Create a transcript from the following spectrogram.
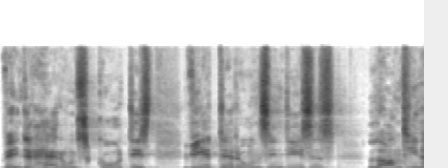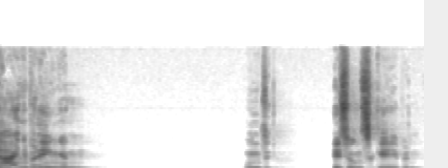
Wenn der Herr uns gut ist, wird er uns in dieses Land hineinbringen und es uns geben.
